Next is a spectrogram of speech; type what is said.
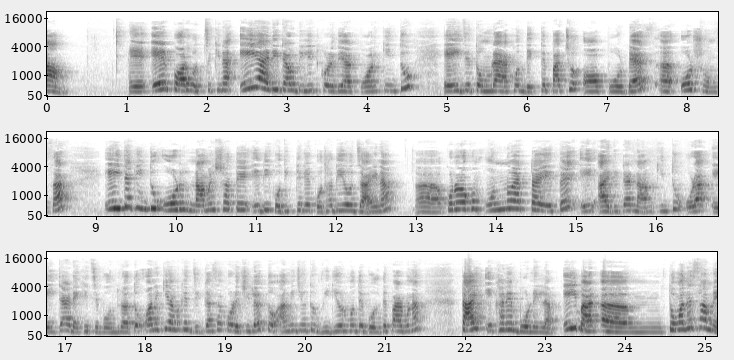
নাম এরপর হচ্ছে কিনা এই আইডিটাও ডিলিট করে দেওয়ার পর কিন্তু এই যে তোমরা এখন দেখতে পাচ্ছ অপো ড্যাশ ওর সংসার, এইটা কিন্তু ওর নামের সাথে এদিক ওদিক থেকে কোথা দিয়েও যায় না। কোনো রকম অন্য একটা এতে এই আইডিটার নাম কিন্তু ওরা এইটা রেখেছে বন্ধুরা। তো অনেকেই আমাকে জিজ্ঞাসা করেছিল, তো আমি যেহেতু ভিডিওর মধ্যে বলতে পারব না, তাই এখানে বর্ণিলাম এইবার তোমাদের সামনে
